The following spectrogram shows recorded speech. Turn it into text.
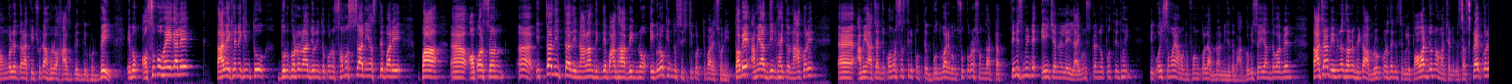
মঙ্গলের দ্বারা কিছুটা হলো হ্রাস বৃদ্ধি ঘটবেই এবং অশুভ হয়ে গেলে তাহলে এখানে কিন্তু দুর্ঘটনাজনিত কোনো সমস্যা নিয়ে আসতে পারে বা অপারেশন ইত্যাদি ইত্যাদি, নানান দিক দিয়ে বাধা, বিঘ্ন এগুলো কিন্তু সৃষ্টি করতে পারে শনি। তবে আমি আর দীর্ঘায়িত না করে আমি আচার্য কমরশাস্ত্রী প্রত্যেক বুধবার এবং শুক্রবার সন্ধ্যা আটটা তিরিশ মিনিটে এই চ্যানেলে এই লাইভ অনুষ্ঠানে উপস্থিত হই। ঠিক ওই সময় আমাকে ফোন করলে আপনারা নিজেদের ভাগ্য বিষয়ে জানতে পারবেন। তাছাড়া বিভিন্ন ধরনের ভিডিও আপলোড করে থাকি, সেগুলি পাওয়ার জন্য আমার চ্যানেলকে সাবস্ক্রাইব করে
